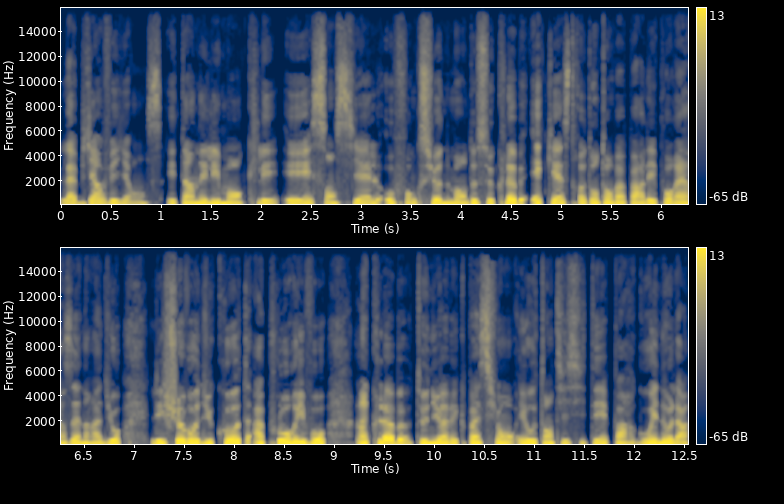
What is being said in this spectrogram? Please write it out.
La bienveillance est un élément clé et essentiel au fonctionnement de ce club équestre dont on va parler pour RZN Radio, les Chevaux du Côte à Plouriveau, un club tenu avec passion et authenticité par Gwenola.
